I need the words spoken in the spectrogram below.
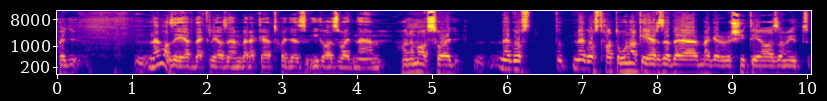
hogy nem az érdekli az embereket, hogy ez igaz vagy nem, hanem az, hogy megoszt, megoszthatónak érzed de megerősíti az, amit,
